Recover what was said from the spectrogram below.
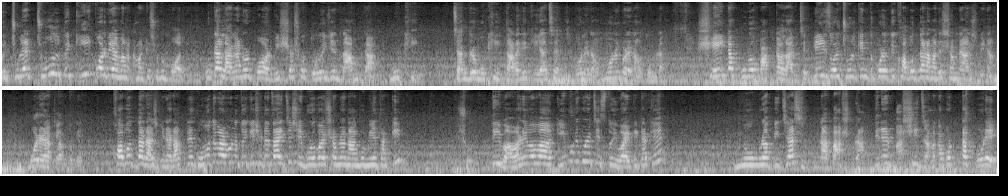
ওই চুলের চুল তুই কি করবি আমার, আমাকে শুধু বল। ওটা লাগানোর পর বিশ্বাস কর তোর ওই যে নামটা, মুখী, চন্দ্রমুখী, তার আগে কি আছে বলে নাও, মনে করে নাও তোমরা। সেইটা পুরো পাক্কা লাগছে। প্লিজ ওই চুল কিন্তু পরে তুই খবরদার আমাদের সামনে আসবি না। বলে রাখলাম তোকে। খবরদার আসবি না। রাত্রে ঘুমোতে পারব না। তুই কি সেটা চাইছিস? সেই বুড়ো বয়সের সামনে না ঘুমিয়ে থাকি? সত্যি বাবা রে বাবা, কি মনে করেছিস তুই ওয়াইটিটাকে? নোংরা পিচাস না বাস, রাত্রিরের বাসি জামা কাপড়টা পরে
